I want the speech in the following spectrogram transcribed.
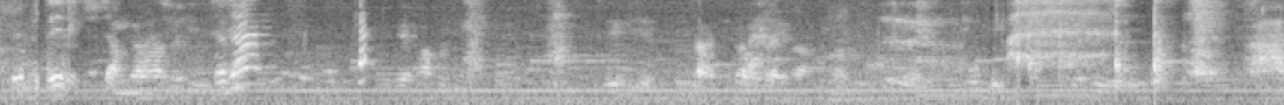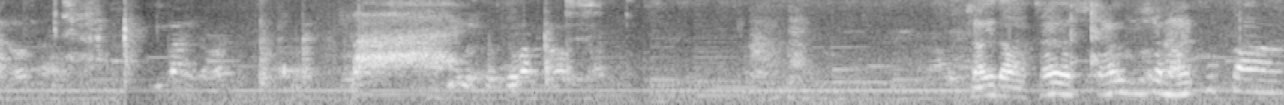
소주 내일 진짜 안. 짜잔. 자 기다, 자기가 자기 진짜 많이 컸다.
